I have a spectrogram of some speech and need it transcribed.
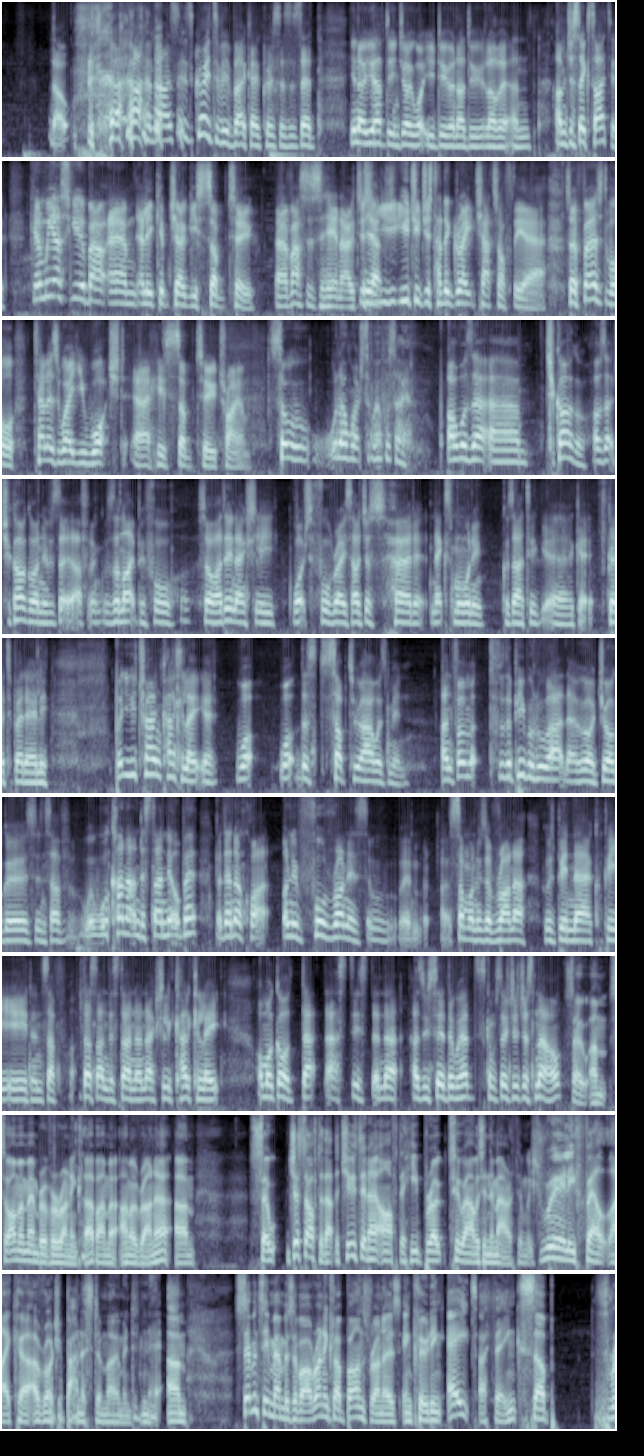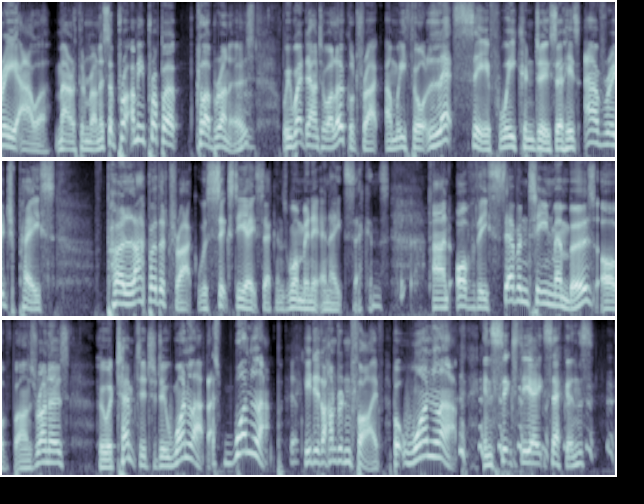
no, no it's, it's great to be back here, Chris. As I said, you know, you have to enjoy what you do, and I do love it, and I'm just excited. Can we ask you about um, Eliud Kipchoge's sub two? Uh, Vass is here now. Just Yeah. you, you two just had a great chat off the air. So first of all, tell us where you watched uh, his sub two triumph. So when I watched it, where was I? I was at um, Chicago. I was at Chicago, and it was the, I think it was the night before. So I didn't actually watch the full race. I just heard it next morning because I had to uh, get go to bed early. But you try and calculate it. What what does sub two hours mean? And for for the people who are out there who are joggers and stuff, we, we'll kind of understand a little bit, but they're not quite. Only full runners, um, someone who's a runner who's been there, competed and stuff, does understand and actually calculate. Oh my God, that that's this and that. As we said, that we had this conversation just now. So, um, so I'm a member of a running club. I'm a, I'm a runner. Um, so just after that, the Tuesday night after, he broke two hours in the marathon, which really felt like a, a Roger Bannister moment, didn't it? Um, 17 members of our running club, Barnes Runners, including eight, I think, sub three hour marathon runners. So, pro- I mean, proper club runners. We went down to our local track and we thought, let's see if we can do. So, his average pace per lap of the track was 68 seconds, one minute and eight seconds. And of the 17 members of Barnes Runners who attempted to do one lap, that's one lap. He did 105, but one lap in 68 seconds.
